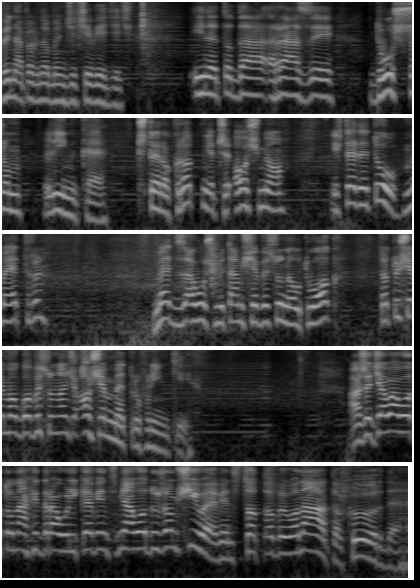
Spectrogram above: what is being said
Wy na pewno będziecie wiedzieć, ile to da razy dłuższą linkę. Czterokrotnie czy ośmio. I wtedy tu metr, metr załóżmy tam się wysunął tłok, to tu się mogło wysunąć 8 metrów linki. A że działało to na hydraulikę, więc miało dużą siłę, więc co to było na to, kurde.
